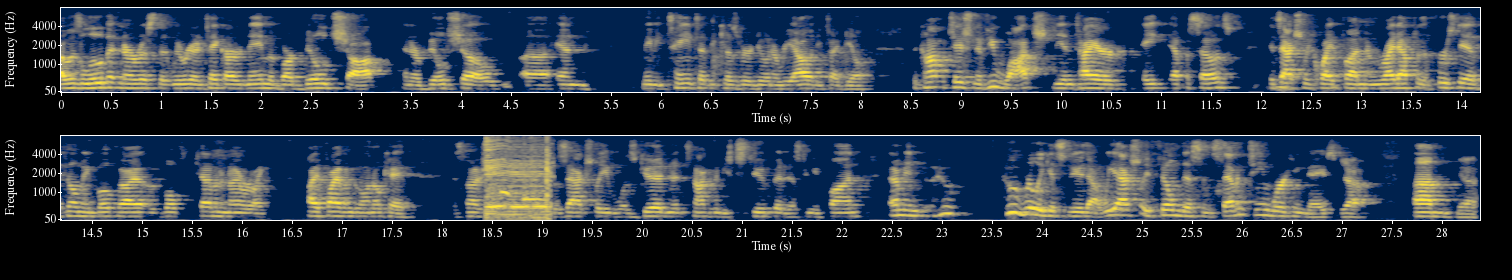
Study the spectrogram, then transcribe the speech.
I was a little bit nervous that we were going to take our name of our build shop and our build show uh, and maybe taint it because we were doing a reality type deal. The competition, if you watch the entire eight episodes, it's actually quite fun. And right after the first day of filming, both I, both Kevin and I were like high five and going, okay, it's not a show. This actually was good, and it's not going to be stupid. It's going to be fun. I mean, who who really gets to do that? We actually filmed this in 17 working days. Yeah. Um, Yeah.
